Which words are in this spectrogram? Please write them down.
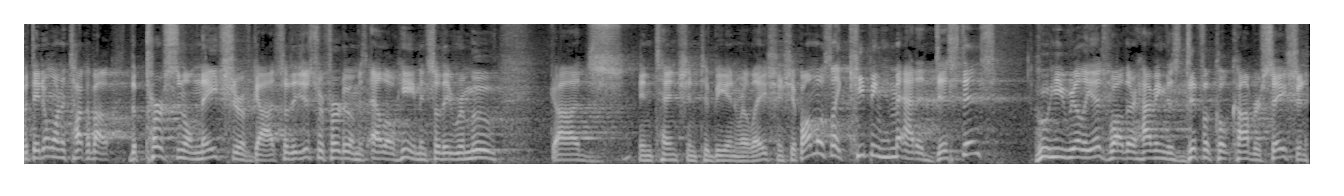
but they don't want to talk about the personal nature of God. So, they just refer to him as Elohim. And so they remove God's intention to be in relationship, almost like keeping him at a distance, who he really is, while they're having this difficult conversation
